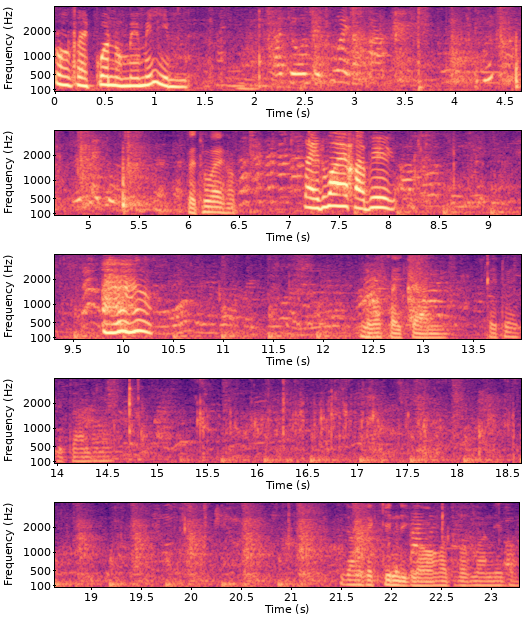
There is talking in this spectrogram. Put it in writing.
ตรงใส่กวนหนูเมย์ไม่อิ่มไปถ้วยครับ ใส่ด้วยค่ะพี่ หรือว่าใส่จานใส่ถ้วยใส่จานได้ไหมยังจะกินอีกเหรอก็จะประมาณนี้ก่อน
